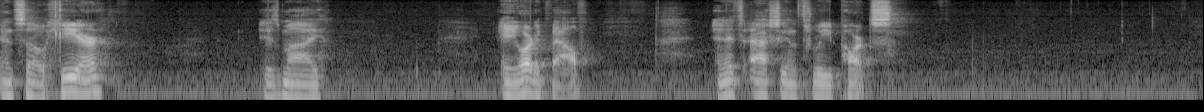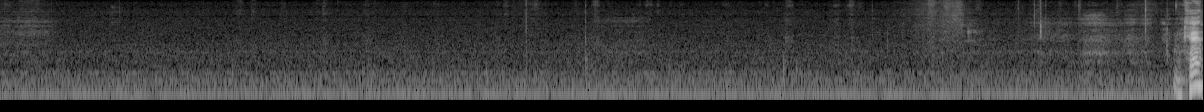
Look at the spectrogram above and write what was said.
And so here is my aortic valve, and it's actually in three parts. Okay,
